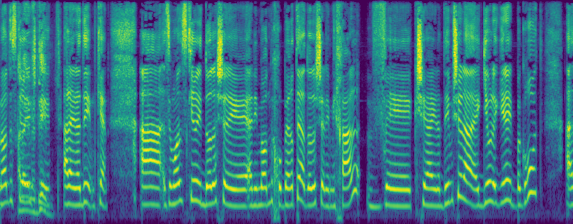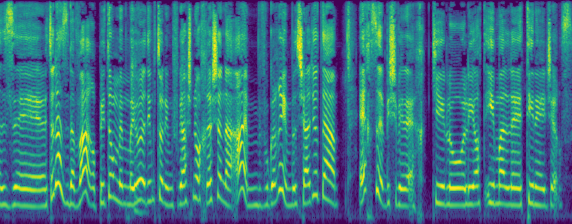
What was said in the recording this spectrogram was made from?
מאוד הזכיר על לי, לי- הילדים. על הילדים, כן. Uh, זה מאוד הזכיר לי דודה שאני מאוד מחוברת אליה, דודה שלי מיכל, וכשהילדים שלה הגיעו לגיל ההתבגרות, אז uh, אתה יודע, זה דבר, פתאום הם היו ילדים קטנים, נפגשנו אחרי שנה, אה, הם מבוגרים, אז שאלתי אותה, איך זה בשבילך, כאילו, להיות אימא ל teenagers,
